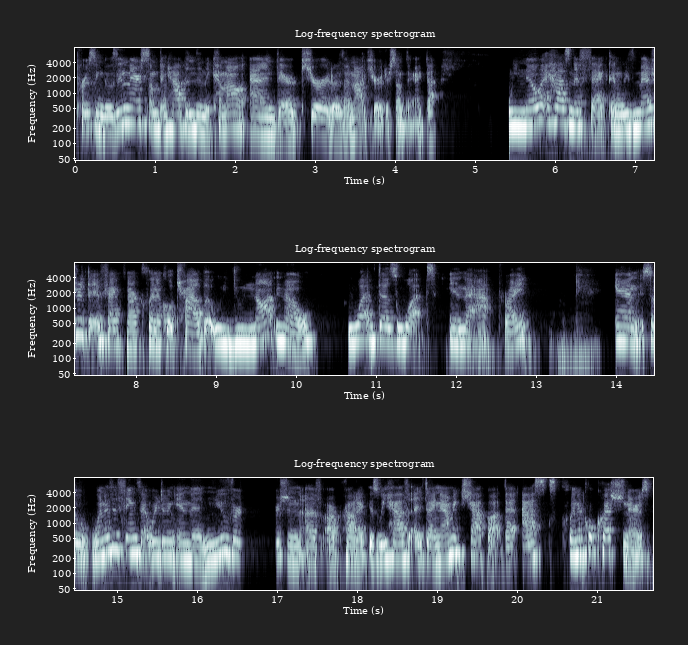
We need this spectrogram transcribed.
Person goes in there, something happens, and they come out and they're cured or they're not cured or something like that. We know it has an effect, and we've measured the effect in our clinical trial, but we do not know what does what in the app, right? And so, one of the things that we're doing in the new version of our product is we have a dynamic chatbot that asks clinical questionnaires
